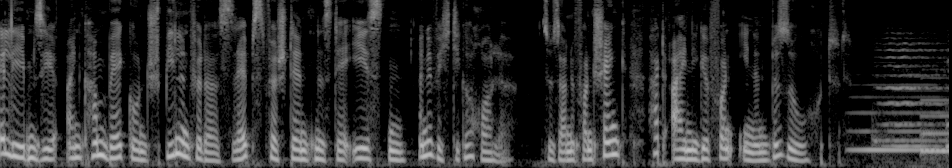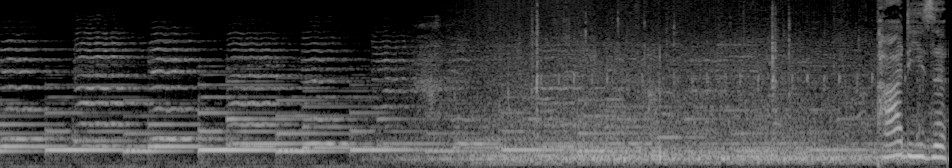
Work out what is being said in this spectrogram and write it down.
erleben sie ein Comeback und spielen für das Selbstverständnis der Esten eine wichtige Rolle. Susanne von Schenk hat einige von ihnen besucht. Paradiese,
